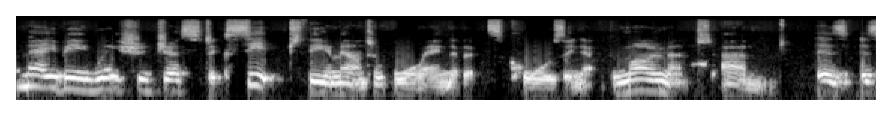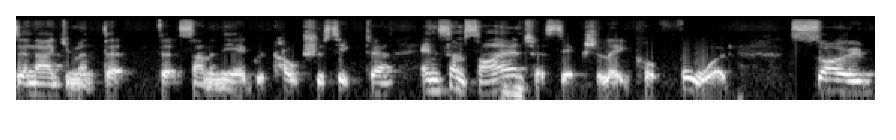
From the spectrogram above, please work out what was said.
maybe we should just accept the amount of warming that it's causing at the moment, um, is, is an argument that, that some in the agriculture sector and some scientists actually put forward. So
